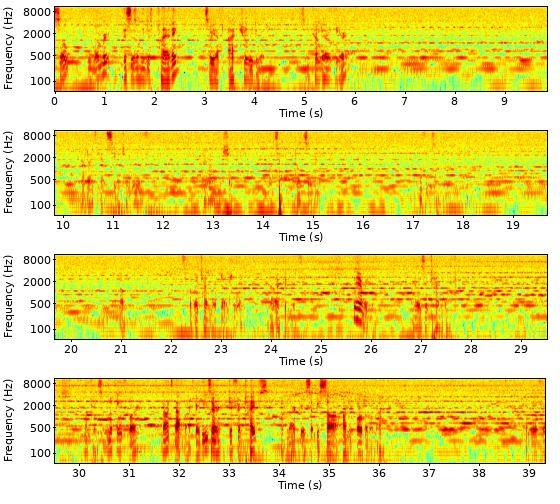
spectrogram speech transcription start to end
So, remember, this is only just planning, so we have to actually do it. So we come down here. And I can't see it to move. They're all the ship. What's happened? Let's zoom in. I think so. Oh. Let's put my time warp down to one. There we go. I was in time warp. Okay, so we're looking for not that marker. These are different types of markers that we saw on the orbital map.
